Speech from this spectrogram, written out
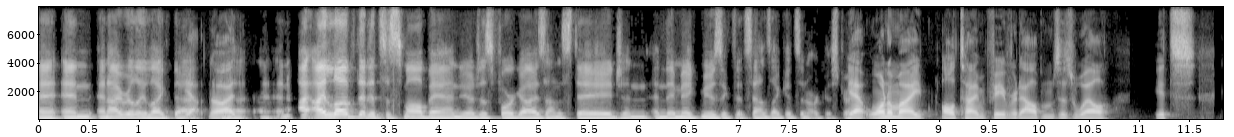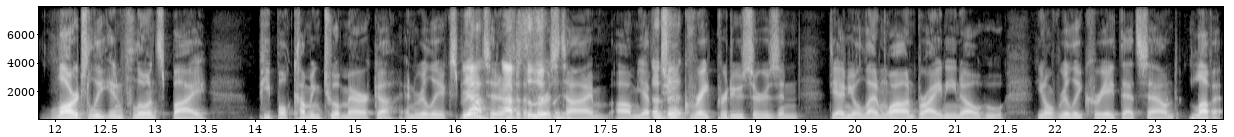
and and, and I really like that. Yeah, no, I- Uh, and I, I love that it's a small band, you know, just four guys on a stage, and and they make music that sounds like it's an orchestra. Yeah, one of my all-time favorite albums as well. It's largely influenced by people coming to America and really experiencing it for the first time. Um, you have That's two it. great producers and Daniel Lanois and Brian Eno who you know really create that sound. Love it,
